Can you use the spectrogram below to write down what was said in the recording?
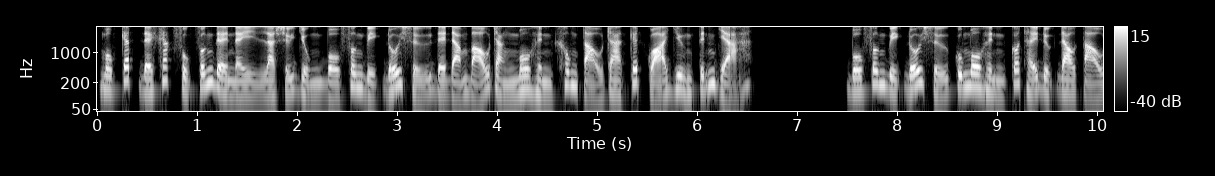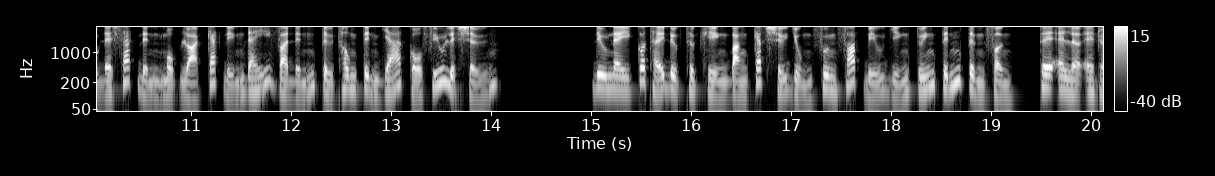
Một cách để khắc phục vấn đề này là sử dụng bộ phân biệt đối xử để đảm bảo rằng mô hình không tạo ra kết quả dương tính giả. Bộ phân biệt đối xử của mô hình có thể được đào tạo để xác định một loạt các điểm đáy và đỉnh từ thông tin giá cổ phiếu lịch sử. Điều này có thể được thực hiện bằng cách sử dụng phương pháp biểu diễn tuyến tính từng phần, TLR.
